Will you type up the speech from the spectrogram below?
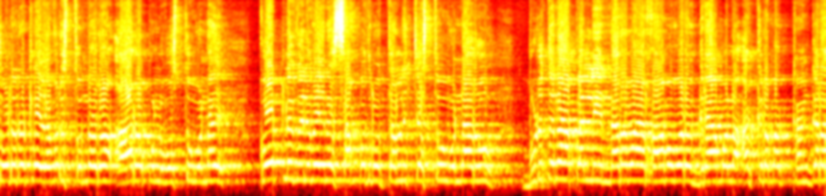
చూడనట్లు వివరిస్తున్నారో ఆరోపణలు వస్తూ ఉన్నాయి. కోట్లు విలువైన సంపదను తరలిచేస్తూ ఉన్నారు. బుడుతనాపల్లి నరవ రామవరం గ్రామంలో అక్రమ కంకర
